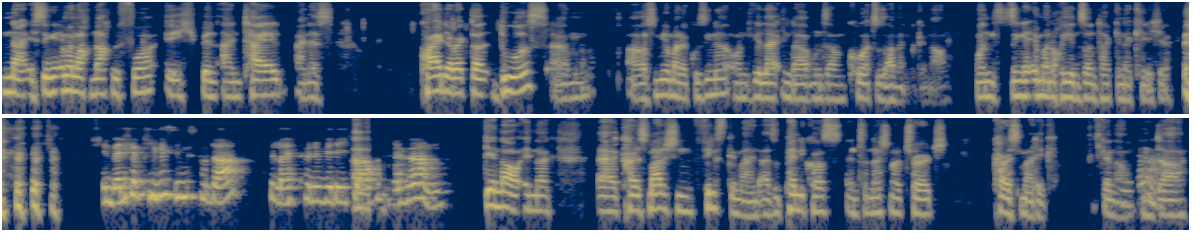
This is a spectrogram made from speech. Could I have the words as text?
Nein, ich singe immer noch nach wie vor. Ich bin ein Teil eines Choir Director Duos ähm, aus mir und meiner Cousine und wir leiten da unseren Chor zusammen, genau. Und singe immer noch jeden Sonntag in der Kirche. In welcher Kirche singst du da? Vielleicht können wir dich auch wieder hören. Genau, in der äh, charismatischen Pfingstgemeinde, also Pentecost International Church Charismatic. Genau. Ja. Und da.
